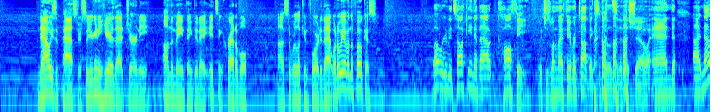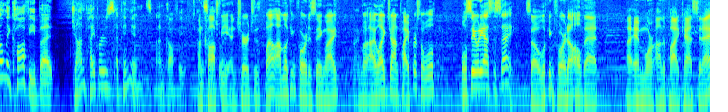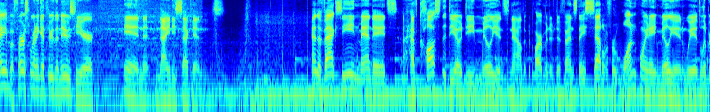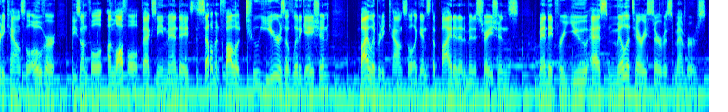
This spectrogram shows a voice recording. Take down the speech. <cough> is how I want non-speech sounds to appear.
Now he's a pastor. So you're going to hear that journey on the main thing today. It's incredible. Uh, so we're looking forward to that. What do we have on the focus? Well, we're going to be talking about coffee, which is one of my favorite topics if you listen to this show, <laughs> and uh, not only coffee, but John Piper's opinions on coffee. on coffee sanctuary. and churches. Well, I'm looking forward to seeing. I I'm a, I like John Piper, so we'll we'll see what he has to say. So looking forward to all that uh, and more on the podcast today. But first, we're going to get through the news here in 90 seconds. And the vaccine mandates have cost the DoD millions now. The Department of Defense they settled for 1.8 million with Liberty Counsel over these unful, unlawful vaccine mandates. The settlement followed two years of litigation by Liberty Counsel against the Biden administration's mandate for U.S. military service members.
